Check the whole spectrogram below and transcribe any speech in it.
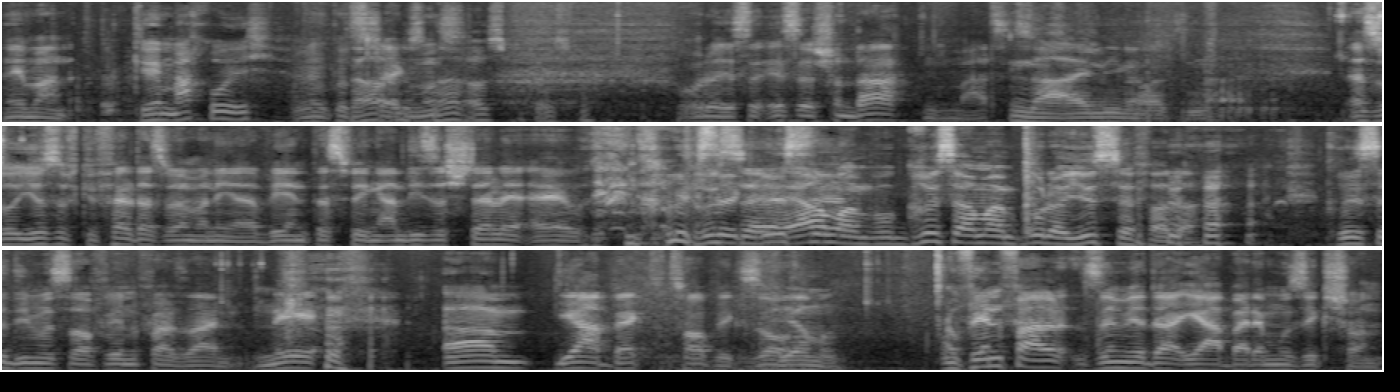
Nee, Mann. Okay, mach ruhig, wenn du kurz Ja, checken alles, nein, alles gut, alles gut. Oder ist, er- ist er schon da? Niemals. Nein, niemals, nein. Also Yusuf gefällt das, wenn man ihn erwähnt. Deswegen an dieser Stelle äh, Grüße, Grüße, Grüße, Ja, mein, Grüße an meinen Bruder Yusuf, Alter. Grüße, die müssen auf jeden Fall sein. Nee, ähm, ja, back to topic. So, Ja, Mann. auf jeden Fall sind wir da, ja, bei der Musik schon.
